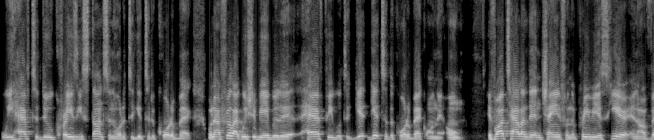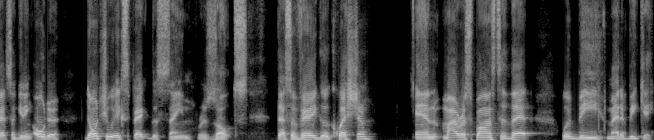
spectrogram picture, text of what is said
we have to do crazy stunts in order to get to the quarterback. When I feel like we should be able to have people to get get to the quarterback on their own. If our talent didn't change from the previous year and our vets are getting older, don't you expect the same results? That's a very good question. And my response to that would be Madubuike.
